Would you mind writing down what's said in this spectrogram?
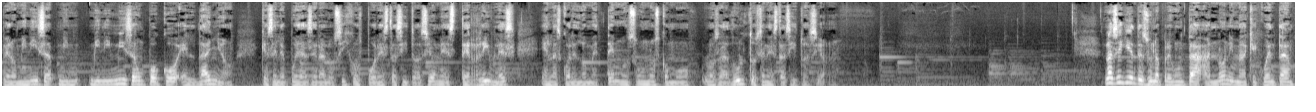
pero minimiza, un poco el daño que se le puede hacer a los hijos por estas situaciones terribles en las cuales lo metemos unos como los adultos en esta situación. La siguiente es una pregunta anónima que cuenta,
